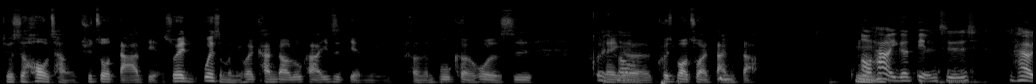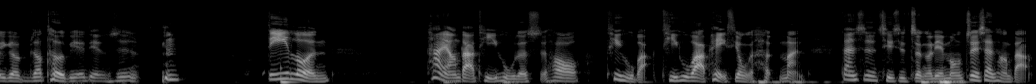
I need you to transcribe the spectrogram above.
就是后场去做打点，所以为什么你会看到卢卡一直点名可能 Booker 或者是那个 Chris Paul 出来单打？哦，嗯。还有一个点，其实还有一个比较特别的点是，第一轮太阳打鹈鹕的时候，鹈鹕把鹈鹕把 pace 用的很慢，但是其实整个联盟最擅长打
